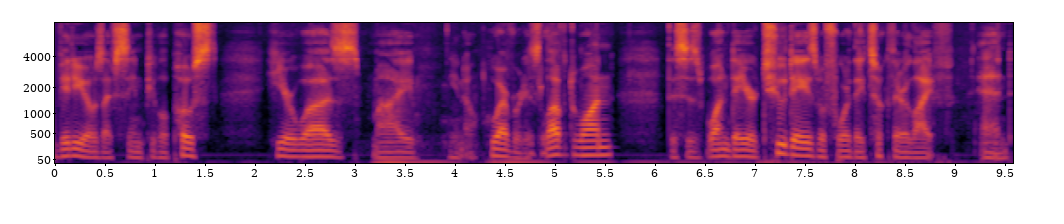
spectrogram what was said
videos I've seen people post. Here was my, you know, whoever it is, loved one this is one day or two days before they took their life, and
